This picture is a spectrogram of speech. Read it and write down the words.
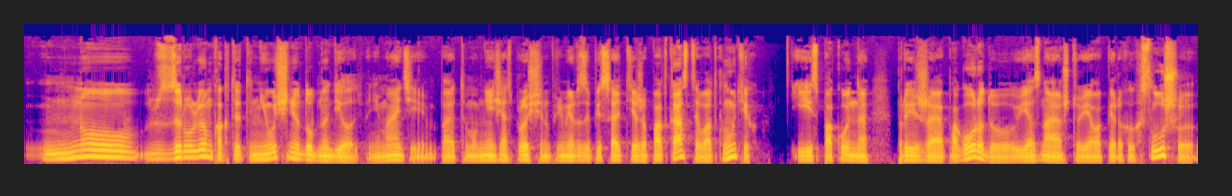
Ну, за рулем как-то это не очень удобно делать, понимаете? Поэтому мне сейчас проще, например, записать те же подкасты, воткнуть их, и спокойно проезжая по городу, я знаю, что я, во-первых, их слушаю.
